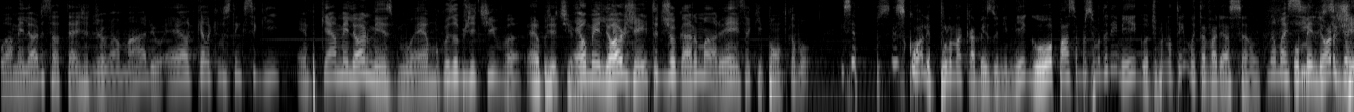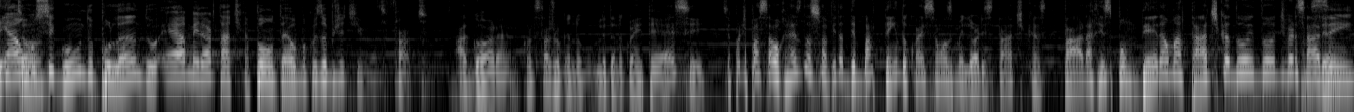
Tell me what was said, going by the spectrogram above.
a melhor estratégia de jogar Mario é aquela que você tem que seguir. É porque é a melhor mesmo, é uma coisa objetiva. É objetivo. É o melhor jeito de jogar no Mario. É esse aqui, ponto, acabou. E você, você escolhe, pula na cabeça do inimigo ou passa por cima do inimigo. Tipo, não tem muita variação. Não, mas o se, melhor se jeito. ganhar um segundo pulando, é a melhor tática. Ponto, é uma coisa objetiva. Fato. Agora, quando você está jogando, lidando com RTS, você pode passar o resto da sua vida debatendo quais são as melhores táticas para responder a uma tática do, do adversário. Sim.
